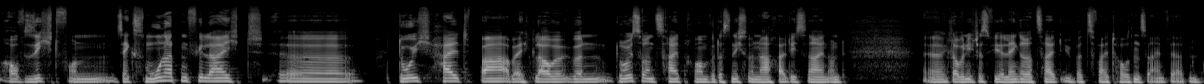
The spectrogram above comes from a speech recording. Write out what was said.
auf Sicht von sechs Monaten vielleicht äh, durchhaltbar, aber ich glaube, über einen größeren Zeitraum wird das nicht so nachhaltig sein und ich glaube nicht, dass wir längere Zeit über 2000 sein werden.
